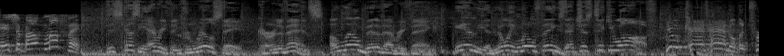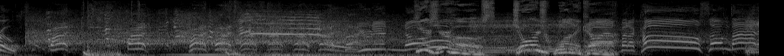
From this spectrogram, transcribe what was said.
It's about nothing. Discussing everything from real estate, current events, a little bit of everything, and the annoying little things that just tick you off. You can't handle the truth. What? What? What? What? You didn't know. Here's your host, George Wanaka. Your ass better call somebody.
